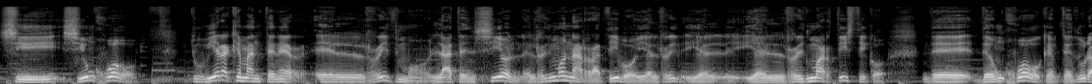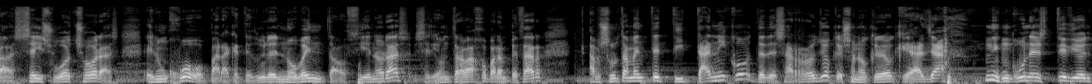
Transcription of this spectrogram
Si, si un juego tuviera que mantener el ritmo, la tensión, el ritmo narrativo y el, ritmo artístico de, un juego que te dura 6 u 8 horas en un juego para que te dure 90 o 100 horas, sería un trabajo para empezar absolutamente titánico de desarrollo, que eso no creo que haya ningún estudio en,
